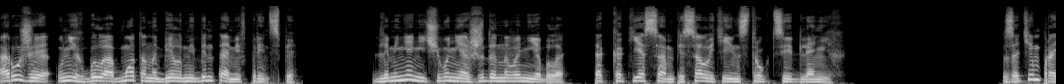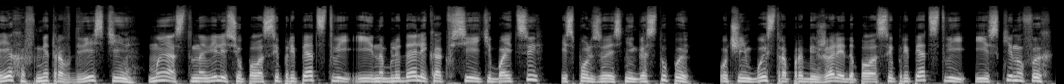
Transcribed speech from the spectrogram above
Оружие у них было обмотано белыми бинтами в принципе. Для меня ничего неожиданного не было, так как я сам писал эти инструкции для них. Затем, проехав метров 200, мы остановились у полосы препятствий и наблюдали, как все эти бойцы, используя снегоступы, очень быстро пробежали до полосы препятствий и, скинув их,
